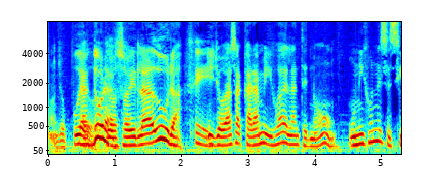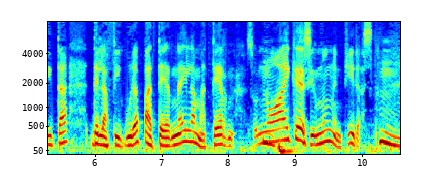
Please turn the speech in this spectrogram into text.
no, yo puedo, yo soy la dura Sí. y yo voy a sacar a mi hijo adelante. No, un hijo necesita de la figura paterna y la materna. Eso no hay que decirnos mentiras. Mm.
